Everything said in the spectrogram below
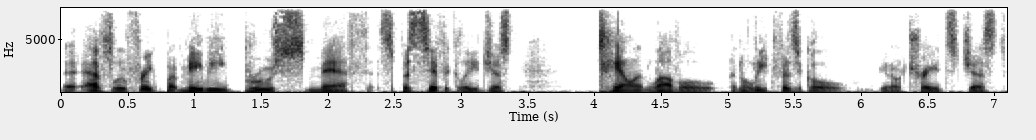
a absolute freak. But maybe Bruce Smith specifically, just talent level, an elite physical, you know, traits, just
